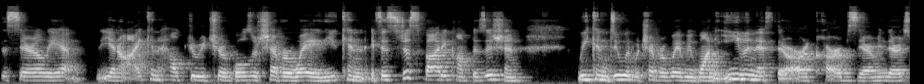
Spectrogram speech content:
necessarily, have, you know, I can help you reach your goals whichever way you can. If it's just body composition, we can do it whichever way we want, even if there are carbs there. I mean, there's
